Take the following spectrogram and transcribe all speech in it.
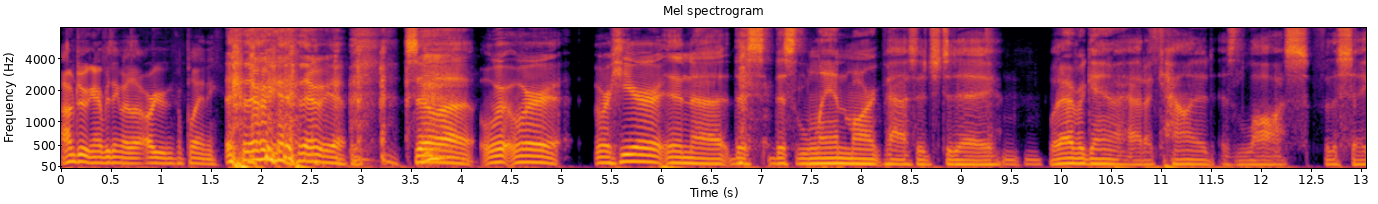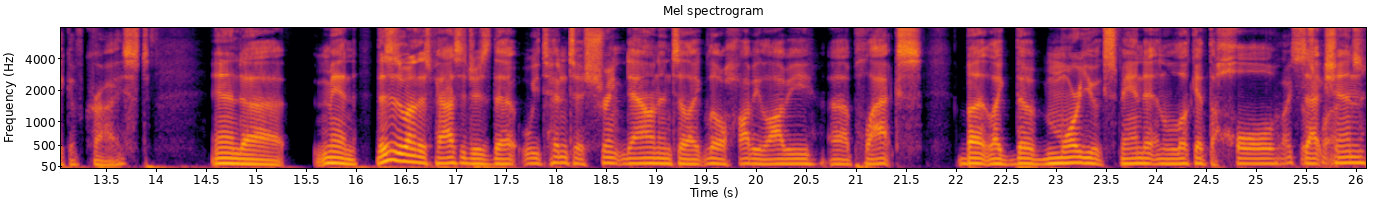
I'm doing everything without arguing and complaining. there we go. There we go. So uh, we're we're we're here in uh, this this landmark passage today. Mm-hmm. Whatever gain I had, I counted as loss for the sake of Christ. And uh, man, this is one of those passages that we tend to shrink down into like little Hobby Lobby uh, plaques. But like the more you expand it and look at the whole like section,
